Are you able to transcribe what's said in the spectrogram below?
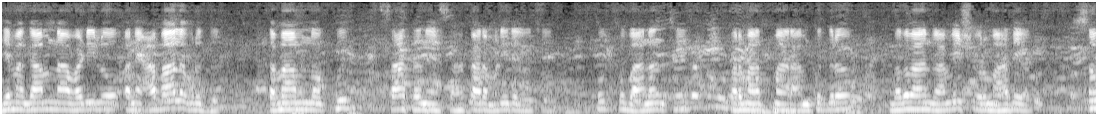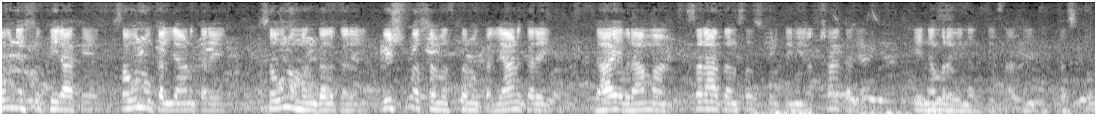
જેમાં ગામના વડીલો અને આબાલ વૃદ્ધ તમામનો ખૂબ સાથ અને સહકાર મળી રહ્યો છે. ખૂબ ખૂબ આનંદ છે. પરમાત્મા રામચંદ્ર, ભગવાન રામેશ્વર મહાદેવ સૌને સુખી રાખે, સૌનું કલ્યાણ કરે, સૌનું મંગલ કરે, વિશ્વ સમસ્તનું કલ્યાણ કરે, ગાય, બ્રાહ્મણ, સનાતન સંસ્કૃતિની રક્ષા કરે. એ નમ્ર વિનંતી સાથે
